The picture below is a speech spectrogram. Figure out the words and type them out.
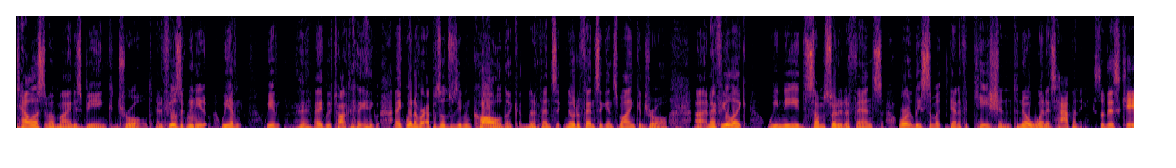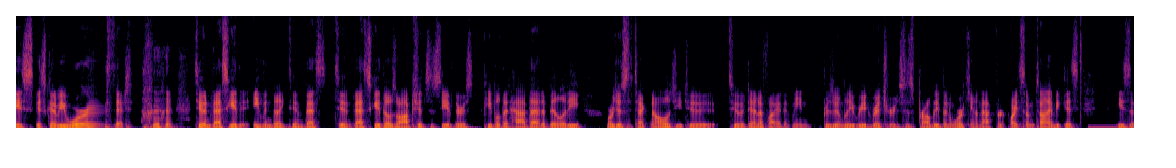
tell us if a mind is being controlled. And it feels like we Hmm. need. We haven't. We haven't. I think we've talked. I think, I think one of our episodes was even called like defense. No defense against mind control. Uh, and I feel like we need some sort of defense or at least some identification to know when it's happening. So this case, it's going to be worth it to investigate, even like to invest to investigate those options to see if there's people that have that ability or just the technology to to identify it. I mean, presumably Reed Richards has probably been working on that for quite some time because he's a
